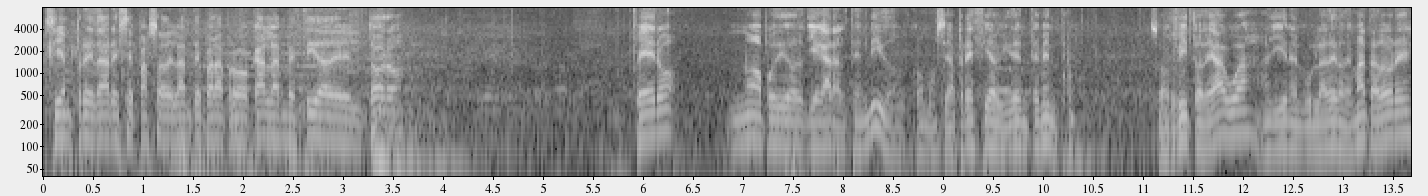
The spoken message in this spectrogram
siempre dar ese paso adelante para provocar la embestida del toro pero no ha podido llegar al tendido, como se aprecia evidentemente. Sorbito de agua allí en el burladero de matadores.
